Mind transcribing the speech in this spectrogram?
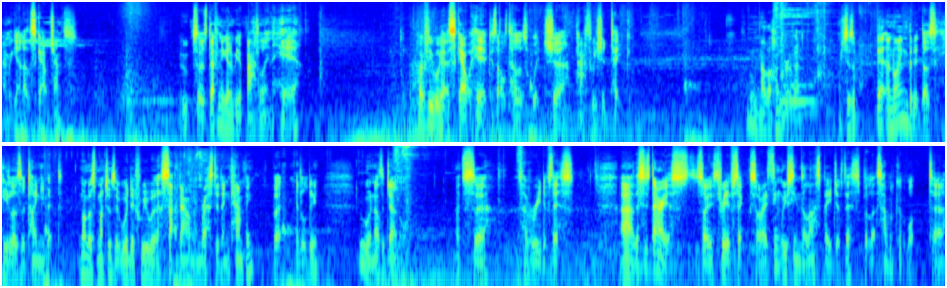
and we get another scout chance. Oops, so there's definitely going to be a battle in here. Hopefully we'll get a scout here, because that'll tell us which uh, path we should take. Ooh, another hunger event, which is a bit annoying, but it does heal us a tiny bit. Not as much as it would if we were sat down and rested and camping, but it'll do. Ooh, another journal. Let's, uh, let's have a read of this. Ah, this is Darius, so three of six. So I think we've seen the last page of this, but let's have a look at what uh,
